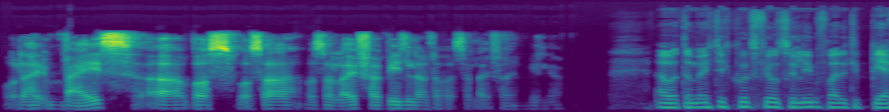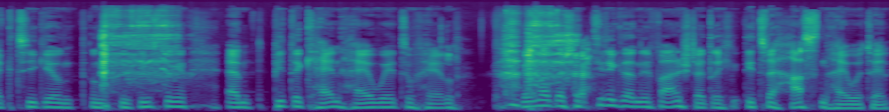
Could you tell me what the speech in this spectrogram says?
oder eben weiß, äh, was, was, er, was ein Läufer will oder was eine Läuferin will. Ja. Aber da möchte ich kurz für unsere lieben Freunde die Bergziege und, und den Dings. Ähm, bitte kein Highway to Hell. Wenn man da schon direkt an den Veranstalter richtet, die zwei hassen Highway to Hell.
